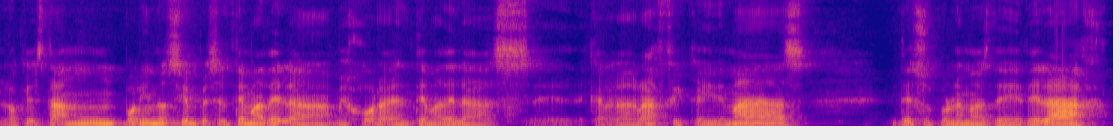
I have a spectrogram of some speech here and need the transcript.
lo que están poniendo siempre es el tema de la mejora, el tema de las eh, carga gráfica y demás, de esos problemas de, lag.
